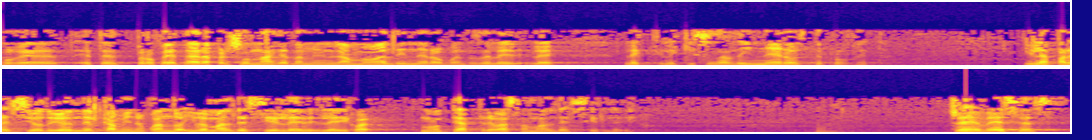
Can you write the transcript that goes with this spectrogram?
porque este profeta era personaje también, le amaba el dinero, pues entonces le, quiso dar dinero a este profeta. Y le apareció Dios en el camino. Cuando iba a maldecirle, le dijo, no te atrevas a maldecir, le dijo. Tres veces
